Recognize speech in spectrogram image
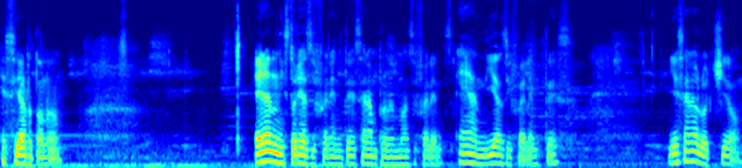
es cierto, ¿no? Eran historias diferentes, eran problemas diferentes, eran días diferentes. Y eso era lo chido.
